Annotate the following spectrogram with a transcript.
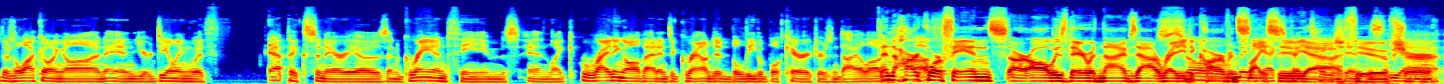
there's a lot going on, and you're dealing with epic scenarios and grand themes, and like writing all that into grounded, believable characters and dialogue. And the is hardcore fans are always there with knives out, ready to carve and slice you. Yeah, few, expectations. sure. Yeah.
